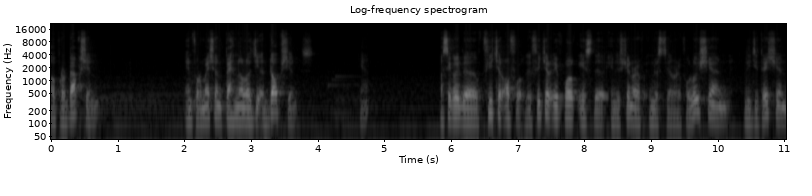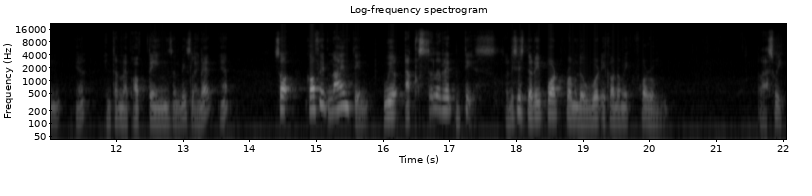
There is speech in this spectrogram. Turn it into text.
of production, information technology adoptions, basically the future of work. The future of work is the industrial industrial revolution, digitization, yeah, Internet of Things, and things like that. Yeah. So COVID-19 will accelerate this. So this is the report from the World Economic Forum last week.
